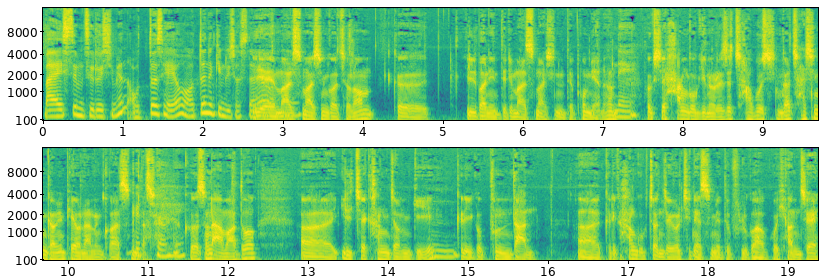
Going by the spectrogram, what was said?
말씀 들으시면 어떠세요? 어떤 느낌 드셨어요? 예, 네. 말씀하신 것처럼 그 일반인들이 말씀하시는데 보면은 네. 역시 한국인으로서 자부심과 자신감이 배어나는 것 같습니다. 그렇죠, 네. 그것은 아마도 어 일제 강점기 음. 그리고 분단 어 그리고 한국 전쟁을 지냈음에도 불구하고 현재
